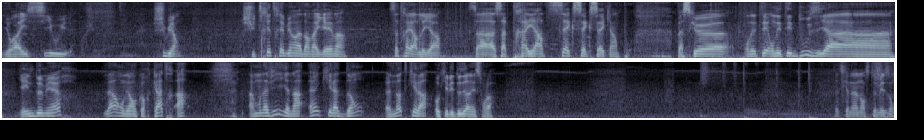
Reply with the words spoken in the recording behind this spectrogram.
Il y aura ici où... il- Je suis bien. Je suis très très bien là dans ma game. Ça tryhard les gars. Ça, ça tryhard sec sec sec. Hein, Parce que on était, on était 12 il y a, il y a une demi-heure. Là on est encore 4. Ah À mon avis il y en a un qui est là-dedans. Un autre qui est là. Ok les deux derniers sont là. Peut-être qu'il y en a un dans cette maison.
